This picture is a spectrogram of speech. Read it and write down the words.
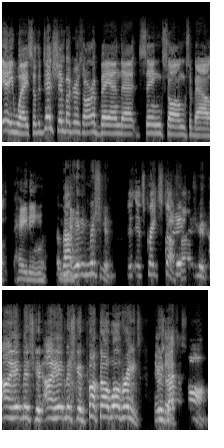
anyway, so the Dead Schembechlers are a band that sing songs about hating. About men. hating Michigan. It- It's great I stuff. hate Uh, Michigan. I hate Michigan. I hate Michigan. Fuck the Wolverines. here's Dude, a that's a song.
